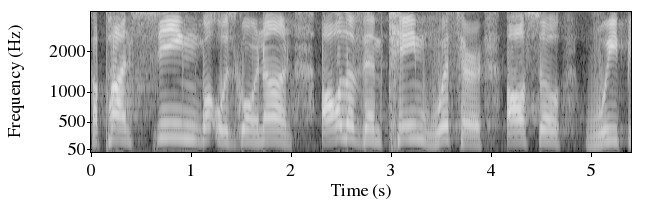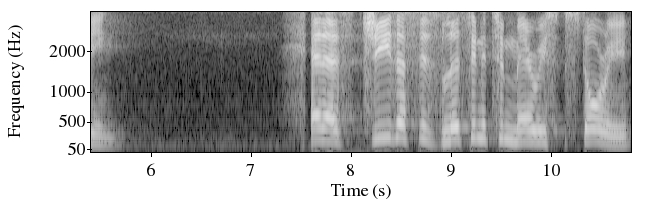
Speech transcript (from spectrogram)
upon seeing what was going on, all of them came with her also weeping. And as Jesus is listening to Mary's story,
